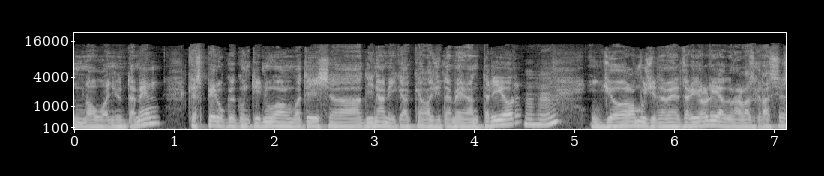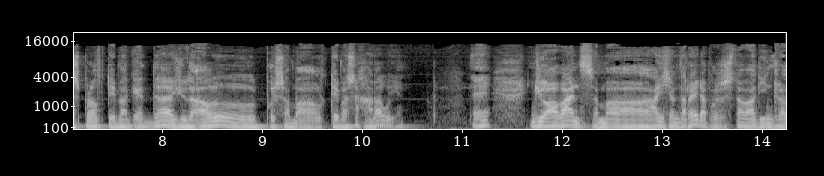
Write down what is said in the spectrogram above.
un nou Ajuntament, que espero que continuï amb la mateixa dinàmica que l'Ajuntament anterior. Uh Mhm. -huh. Jo a l'Ajuntament anterior li he de donar les gràcies per el tema aquest d'ajudar pues, amb el tema saharaui. Eh? Jo abans, amb, eh, anys endarrere, pues, estava dintre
